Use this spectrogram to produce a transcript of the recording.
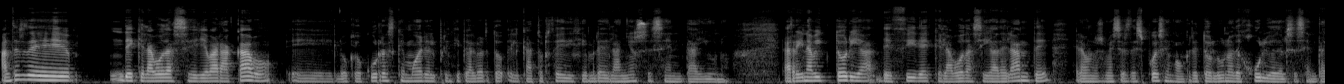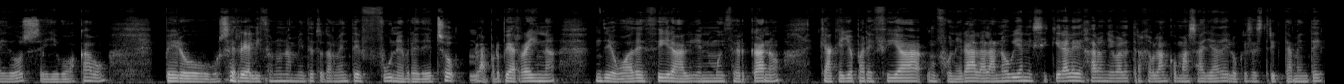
Antes de de que la boda se llevara a cabo, eh, lo que ocurre es que muere el príncipe Alberto el 14 de diciembre del año 61. La reina Victoria decide que la boda siga adelante, era unos meses después, en concreto el 1 de julio del 62 se llevó a cabo, pero se realizó en un ambiente totalmente fúnebre. De hecho, la propia reina llegó a decir a alguien muy cercano que aquello parecía un funeral. A la novia ni siquiera le dejaron llevar el traje blanco más allá de lo que es estrictamente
